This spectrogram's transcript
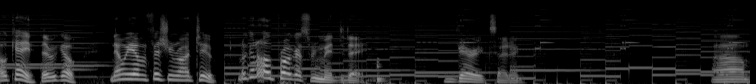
okay, there we go. Now we have a fishing rod too. Look at all the progress we made today. Very exciting. Um,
